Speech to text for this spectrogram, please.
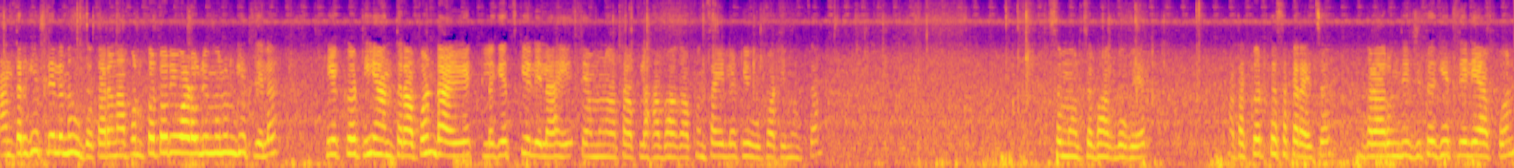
अंतर घेतलेलं नव्हतं. कारण आपण कटोरी वाढवली म्हणून घेतलेलं. हे कट ही अंतर आपण डायरेक्ट लगेच केलेलं आहे. त्यामुळं आता आपला हा भाग आपण साईडला ठेवू पाठीमागचा. समोरचा भाग बघूयात. आता कट कसं करायचं? गळारुंदी जिथं घेतलेली आहे आपण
